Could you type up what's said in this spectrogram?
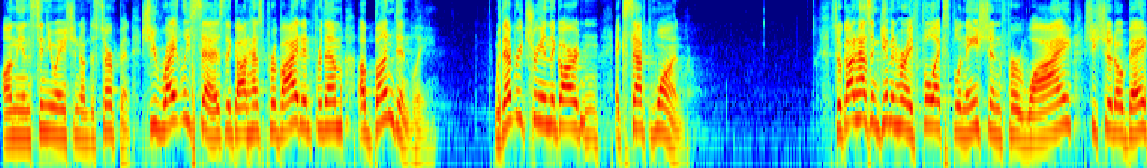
on the insinuation of the serpent. She rightly says that God has provided for them abundantly with every tree in the garden except one. So God hasn't given her a full explanation for why she should obey,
